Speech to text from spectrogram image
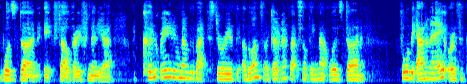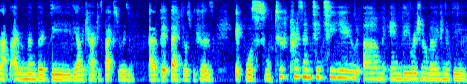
was done, it felt very familiar. I couldn't really remember the backstory of the other one, so I don't know if that's something that was done for the anime or if the fact that I remembered the the other character's backstory was a a bit better was because it was sort of presented to you um, in the original version of the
